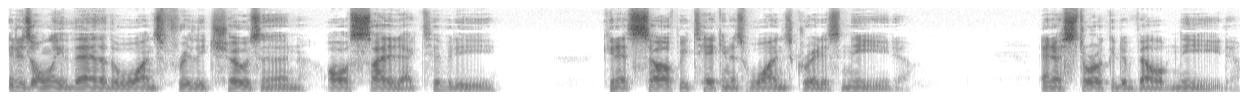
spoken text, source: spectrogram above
It is only then that the one's freely chosen, all sided activity can itself be taken as one's greatest need, an historically developed need.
